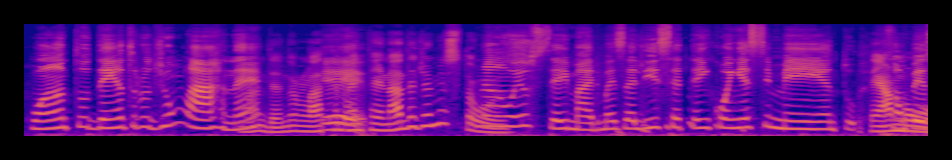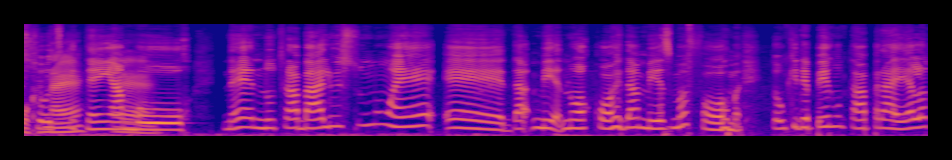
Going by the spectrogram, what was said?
quanto dentro de um lar, né? Ah, dentro de um lar é. também não tem nada de amistoso. Não, eu sei, Mari, mas ali você tem conhecimento, tem são amor, pessoas né? que têm é. amor, né? No trabalho isso não é, é da, não ocorre da mesma forma. Então eu queria perguntar para ela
